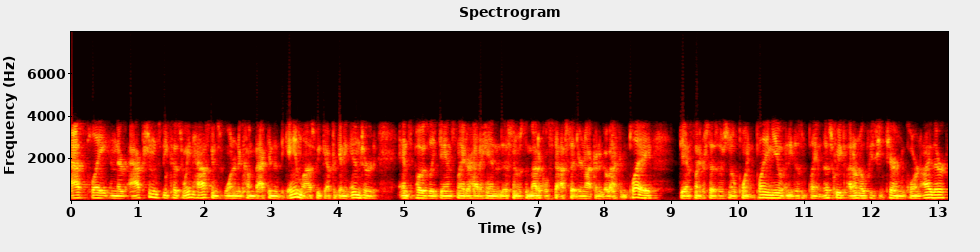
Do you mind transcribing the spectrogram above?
at play in their actions because Dwayne Haskins wanted to come back into the game last week after getting injured, and supposedly Dan Snyder had a hand in this, and it was the medical staff said you're not going to go back and play. Dan Snyder says there's no point in playing you, and he doesn't play him this week. I don't know if we see Terry McLaurin either,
